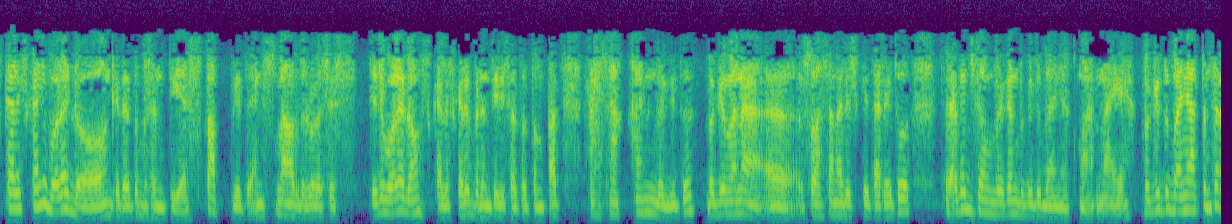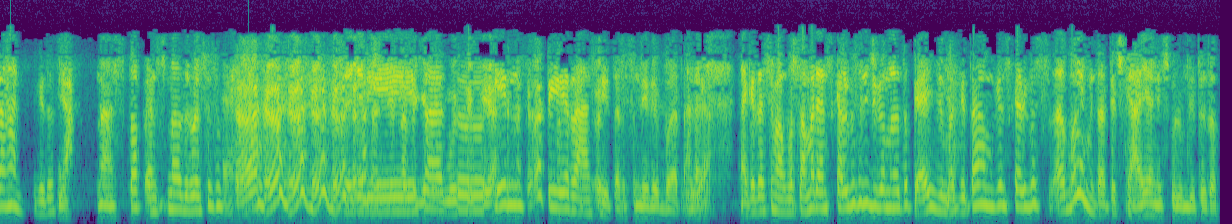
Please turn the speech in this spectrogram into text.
sekali-sekali boleh dong kita tuh berhenti ya, stop gitu and smell the roses. Jadi boleh dong sekali-sekali berhenti di satu tempat, rasakan begitu bagaimana eh, suasana di sekitar itu ternyata bisa memberikan begitu banyak makna ya. Begitu banyak pencerahan gitu. Ya. Nah, stop and smell the roses bisa jadi satu musik ya. inspirasi tersendiri buat Anda. Ya. Nah, kita simak bersama dan sekaligus ini juga menutup ya jumpa kita mungkin sekaligus eh, boleh minta tipsnya Ayah nih sebelum ditutup.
